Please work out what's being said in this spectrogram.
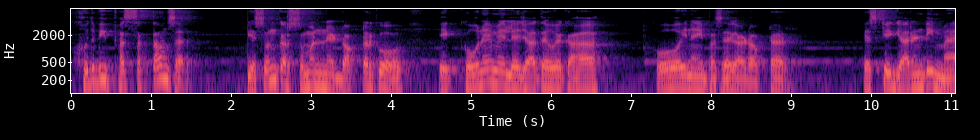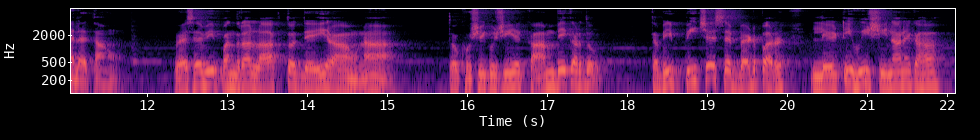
खुद भी फंस सकता हूँ, सर। ये सुनकर सुमन ने डॉक्टर को एक कोने में ले जाते हुए कहा, कोई नहीं फंसेगा डॉक्टर इसकी गारंटी मैं लेता हूँ। वैसे भी पंद्रह लाख तो दे ही रहा हूँ ना। तो खुशी खुशी ये काम भी कर दो। तभी पीछे से बेड पर लेटी हुई शीना ने कहा,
